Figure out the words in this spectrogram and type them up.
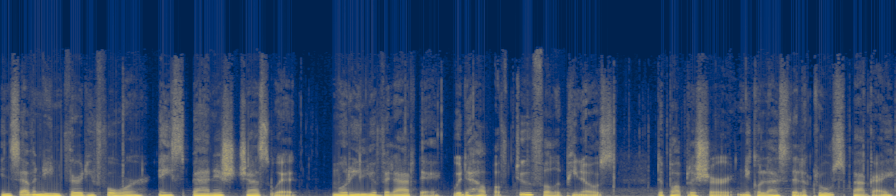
In 1734, a Spanish Jesuit, Murillo Velarde, with the help of two Filipinos, the publisher Nicolas de la Cruz Bagay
